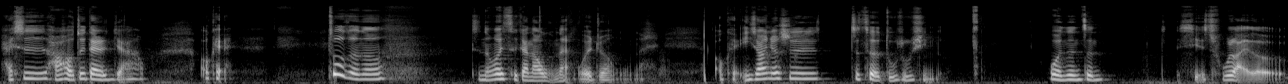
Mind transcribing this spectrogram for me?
还是好好对待人家。OK。作者呢，只能为此感到无奈，我也觉得很无奈。OK，以上就是这次的读书心得，我很认真写出来了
